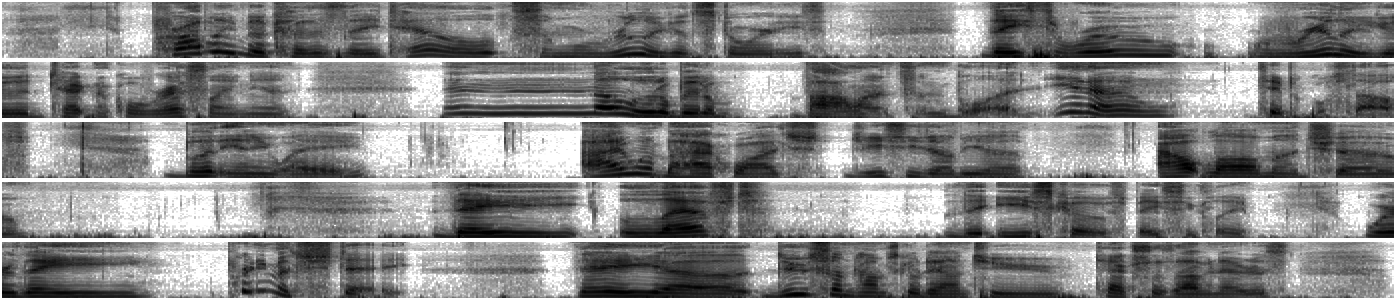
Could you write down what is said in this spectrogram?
Probably because they tell some really good stories. They throw really good technical wrestling in. And a little bit of violence and blood. You know, typical stuff. But anyway, I went back, watched GCW, Outlaw Mud Show. They left the East Coast, basically, where they pretty much stay. They uh, do sometimes go down to Texas, I've noticed,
